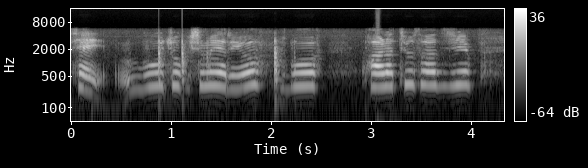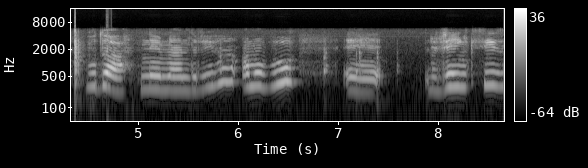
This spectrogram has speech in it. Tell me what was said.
şey bu çok işime yarıyor. Bu parlatıyor sadece. Bu da nemlendiriyor ama bu e, renksiz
